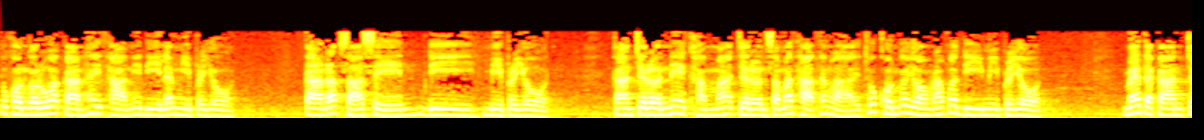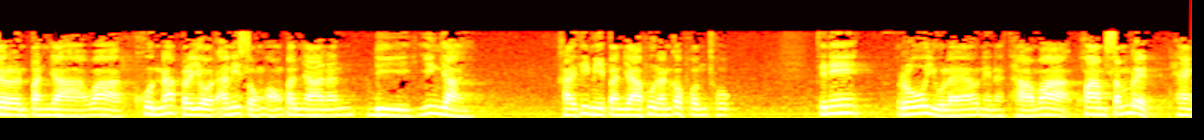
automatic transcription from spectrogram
ทุกคนก็รู้ว่าการให้ทานนี่ดีและมีประโยชน์ การรักษาศีลดีมีประโยชน์ การเจริญเนคขมมะเจริญสมถะทั้งหลาย ทุกคนก็ยอมรับว่าดีมีประโยชน์ แม้แต่การเจริญปัญญาว่าคุณนประโยชน์อนนิสงค์ของปัญญานั้นดียิ่งใหญ่ ใครที่มีปัญญาผู้นั้นก็พ้นทุกข์ทีนี้รู้อยู่แล้วเนี่ยนะถามว่าความสำเร็จแห่ง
